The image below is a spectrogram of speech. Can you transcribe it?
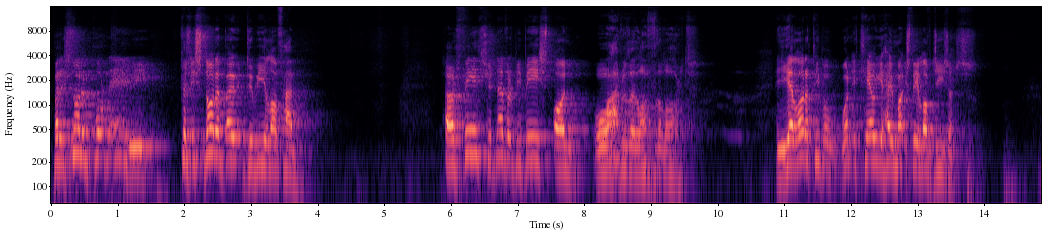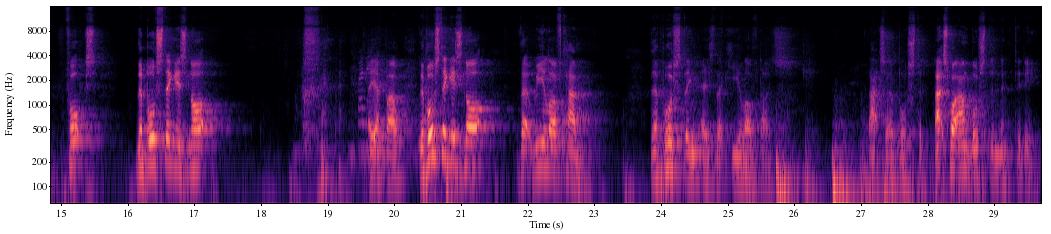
But it's not important anyway, because it's not about do we love him. Our faith should never be based on, oh, I really love the Lord. And you get a lot of people want to tell you how much they love Jesus. Folks, the boasting is not. yeah, pal. The boasting is not that we loved him. The boasting is that he loved us. That's our boasting. That's what I'm boasting in today.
